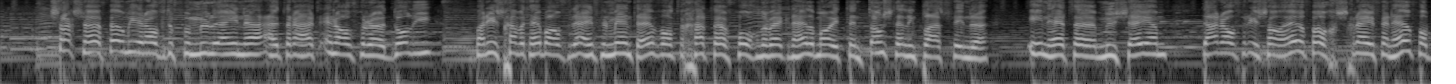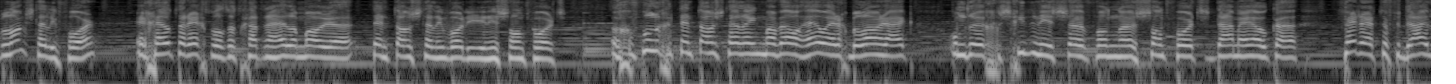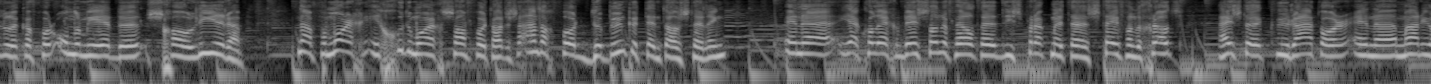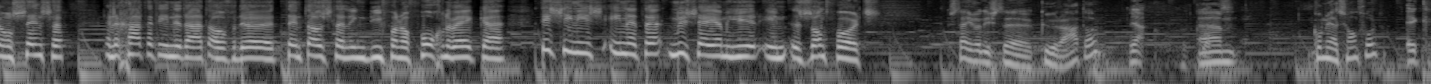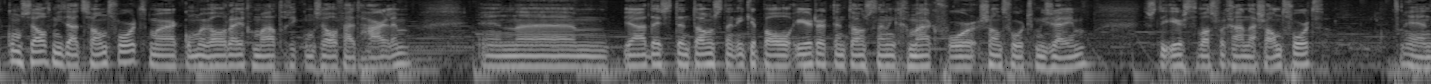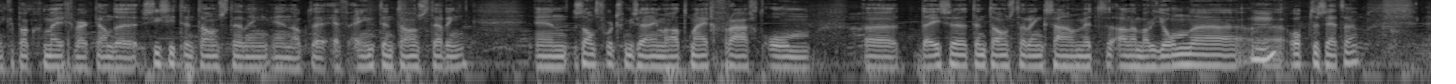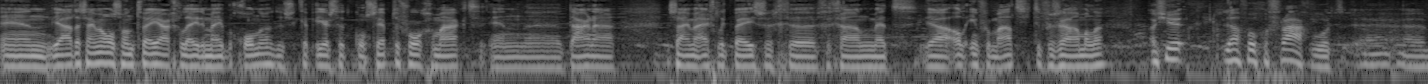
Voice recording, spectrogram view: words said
Straks veel meer over de Formule 1 uiteraard en over Dolly. Maar eerst gaan we het hebben over de evenementen. Hè? Want er gaat volgende week een hele mooie tentoonstelling plaatsvinden in het museum. Daarover is al heel veel geschreven en heel veel belangstelling voor... En geheel terecht, want het gaat een hele mooie tentoonstelling worden hier in Zandvoort. Een gevoelige tentoonstelling, maar wel heel erg belangrijk... om de geschiedenis eh, van eh, Zandvoort daarmee ook eh, verder te verduidelijken... voor onder meer de scholieren. Nou, vanmorgen in Goedemorgen Zandvoort hadden ze aandacht voor de bunker tentoonstelling. En ja, collega Ben Sonneveld die sprak met Stefan de Groot. Hij is de curator en Marion Sensen... En dan gaat het inderdaad over de tentoonstelling die vanaf volgende week uh, te zien is in het uh, museum hier in Zandvoort. Steven is de curator. Ja, um, kom je uit Zandvoort? ik kom zelf niet uit Zandvoort, maar ik kom er wel regelmatig. Ik kom zelf uit Haarlem. En ehm, ja, deze tentoonstelling... Ik heb al eerder tentoonstelling gemaakt voor Zandvoorts Museum. Dus de eerste was We gaan naar Zandvoort. En ik heb ook meegewerkt aan de Sisi tentoonstelling en ook de F1 tentoonstelling. En Zandvoorts Museum had mij gevraagd om eh, deze tentoonstelling samen met Anna Marion eh, Mhm. eh, op te zetten. En ja, daar zijn we al zo'n twee jaar geleden mee begonnen. Dus ik heb eerst het concept ervoor gemaakt. En daarna zijn we eigenlijk bezig gegaan met ja, al informatie te verzamelen. Als je daarvoor gevraagd wordt, eh, ehm,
